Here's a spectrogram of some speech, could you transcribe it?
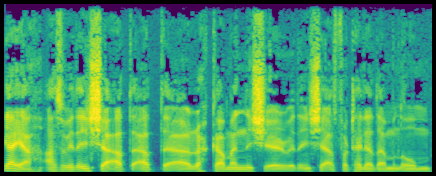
ja, ja. Altså, vi er ikke at, at, at røkka mennesker, vi er ikke at fortelle dem om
